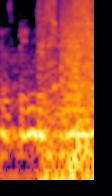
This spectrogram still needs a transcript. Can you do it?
Has been destroyed.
